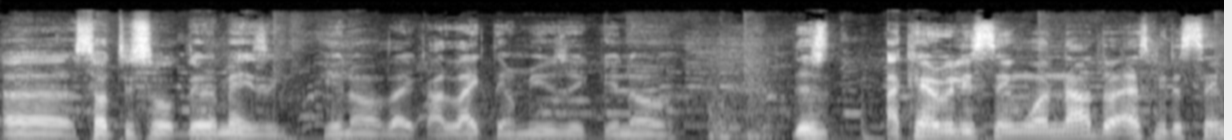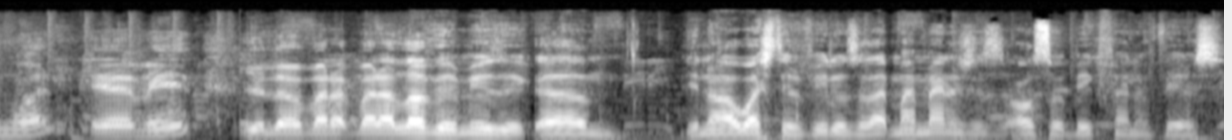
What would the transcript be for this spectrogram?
Uh, Sauti Sol, they're amazing. You know, like I like their music. You know, there's I can't really sing one now. Don't ask me to sing one. You know what I mean? You know, but I, but I love their music. Um, you know, I watch their videos a lot. My manager is also a big fan of theirs.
